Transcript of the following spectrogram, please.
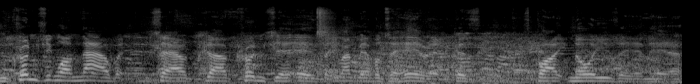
I'm crunching one now, but you see how, how crunchy it is, but you won't be able to hear it because it's quite noisy in here.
